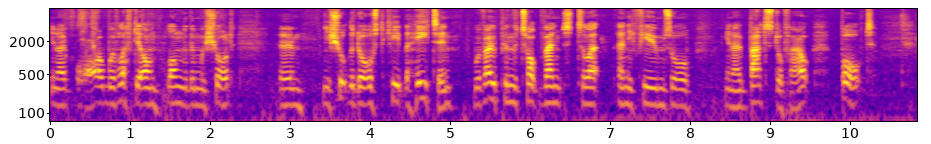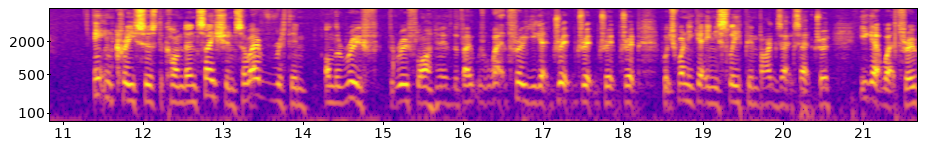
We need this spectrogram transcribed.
you know, oh, we've left it on longer than we should, um, you shut the doors to keep the heat in we've opened the top vents to let any fumes or you know bad stuff out but it increases the condensation. So everything on the roof the roof line if the boat was wet through. You get drip drip drip drip which when you get in your sleeping bags etc you get wet through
